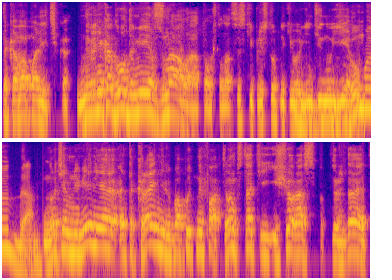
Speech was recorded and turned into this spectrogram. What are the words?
такова политика. Наверняка Голда Мейер знала о том, что нацистские преступники в Аргентину едут. Думаю, да. Но, тем не менее, это крайне любопытный факт. И он, кстати, еще раз подтверждает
